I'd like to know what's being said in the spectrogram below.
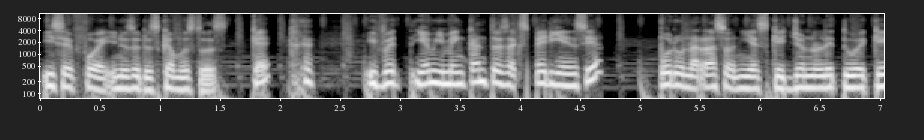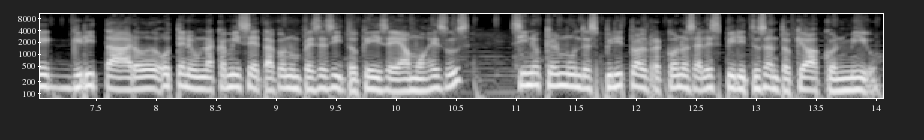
Y se fue y nosotros quedamos todos, ¿qué? y, fue, y a mí me encantó esa experiencia por una razón y es que yo no le tuve que gritar o, tener una camiseta con un pececito que dice amo Jesús, sino que el mundo espiritual reconoce al Espíritu Santo que va conmigo.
